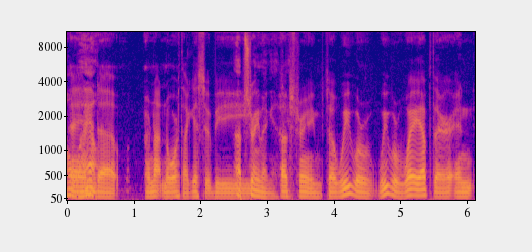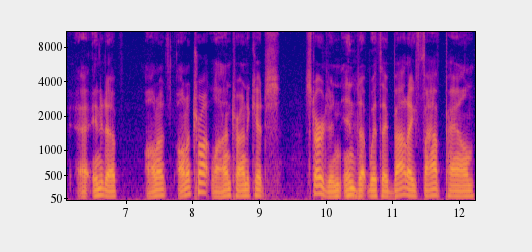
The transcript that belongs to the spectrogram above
Oh and wow. uh, or not north. I guess it would be Upstream, I guess. upstream. So we were we were way up there and uh, ended up on a on a trot line trying to catch sturgeon. Ended up with about a five pound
